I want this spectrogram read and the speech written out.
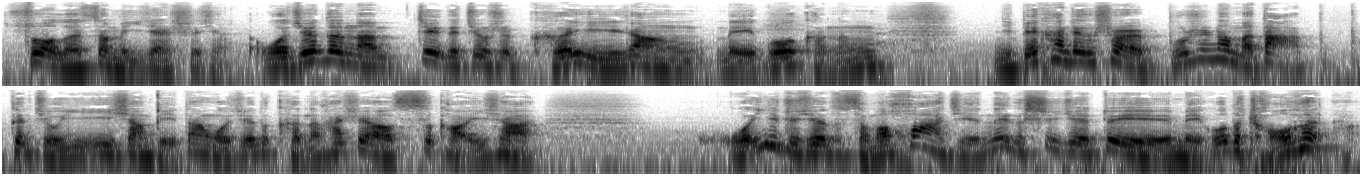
做了这么一件事情。我觉得呢，这个就是可以让美国可能，你别看这个事儿不是那么大，跟九一一相比，但我觉得可能还是要思考一下。我一直觉得怎么化解那个世界对美国的仇恨啊？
